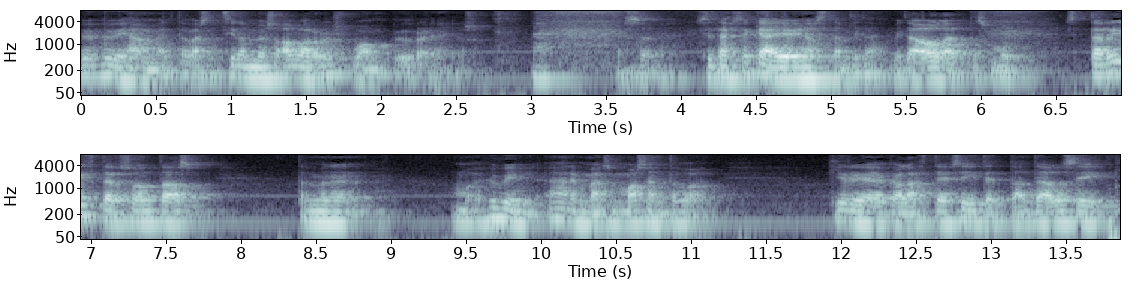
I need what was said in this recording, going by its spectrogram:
hy, hyvin hämmentävä. Sitten siinä on myös avaruusvampyyrejä, jos, jos sitä, sekään ei ole ihan sitä, mitä, mitä olettaisiin. Mutta sitten Rifters on taas tämmöinen hyvin äärimmäisen masentava kirja, joka lähtee siitä, että on tällaisia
